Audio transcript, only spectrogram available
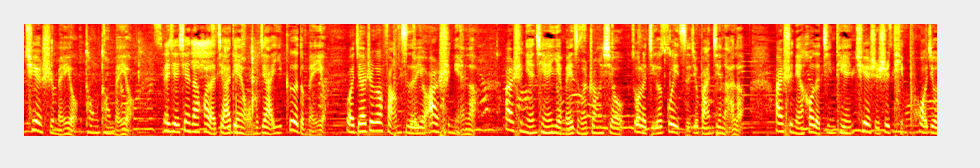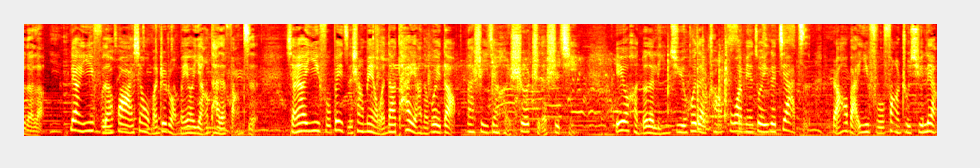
确实没有，通通没有。那些现代化的家电，我们家一个都没有。我家这个房子有二十年了，二十年前也没怎么装修，做了几个柜子就搬进来了。二十年后的今天，确实是挺破旧的了。晾衣服的话，像我们这种没有阳台的房子。想要衣服被子上面闻到太阳的味道，那是一件很奢侈的事情。也有很多的邻居会在窗户外面做一个架子，然后把衣服放出去晾。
